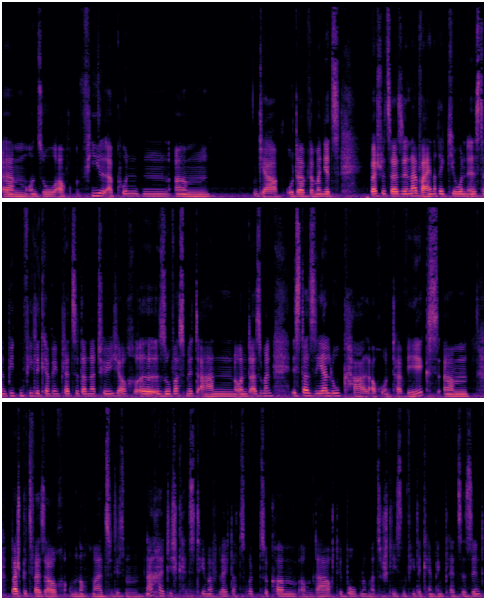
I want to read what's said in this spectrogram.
ähm, und so auch viel erkunden. Ähm, ja, oder wenn man jetzt beispielsweise in einer Weinregion ist, dann bieten viele Campingplätze dann natürlich auch äh, sowas mit an. Und also man ist da sehr lokal auch unterwegs. Ähm, beispielsweise auch, um nochmal zu diesem Nachhaltigkeitsthema vielleicht auch zurückzukommen, um da auch den Bogen nochmal zu schließen. Viele Campingplätze sind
